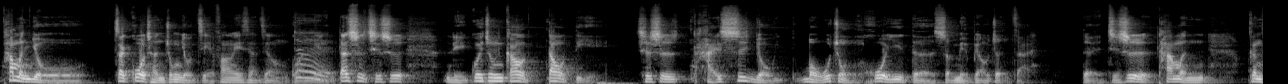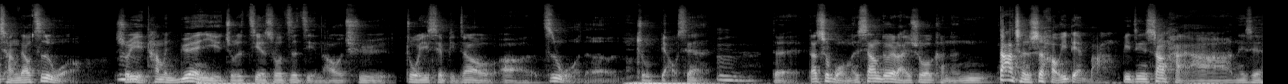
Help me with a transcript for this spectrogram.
他们有。在过程中有解放一下这种观念，但是其实你归根到到底，其实还是有某种获益的审美标准在，对，只是他们更强调自我，所以他们愿意就是接受自己，然后去做一些比较呃自我的就表现，嗯，对。但是我们相对来说，可能大城市好一点吧，毕竟上海啊那些。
